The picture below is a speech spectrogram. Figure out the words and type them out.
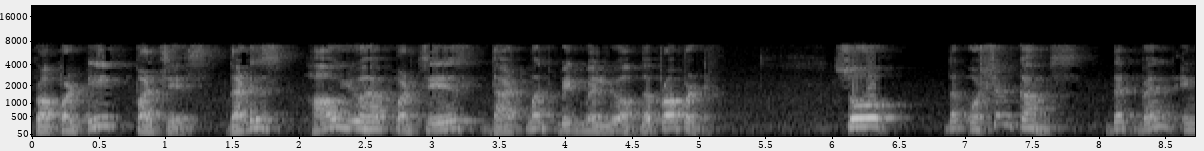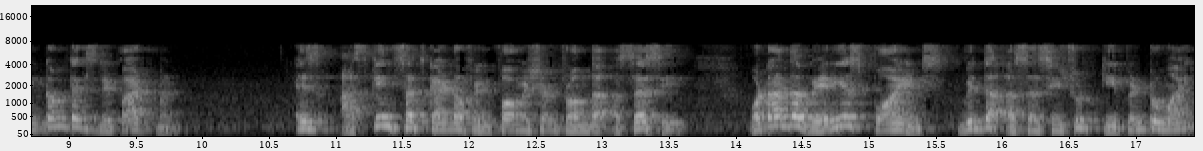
property purchase that is how you have purchased that much big value of the property. So the question comes that when income tax department is asking such kind of information from the assessee, what are the various points which the assessee should keep into mind?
